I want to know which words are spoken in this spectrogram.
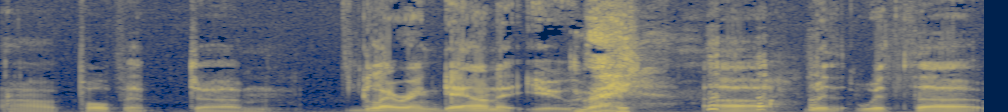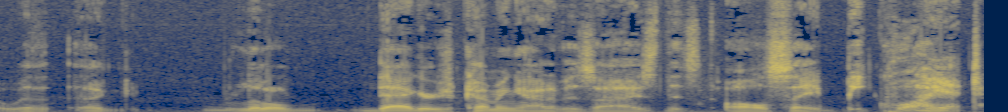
uh, pulpit, um, glaring down at you, right? uh, with with uh, with little daggers coming out of his eyes that all say, "Be quiet."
